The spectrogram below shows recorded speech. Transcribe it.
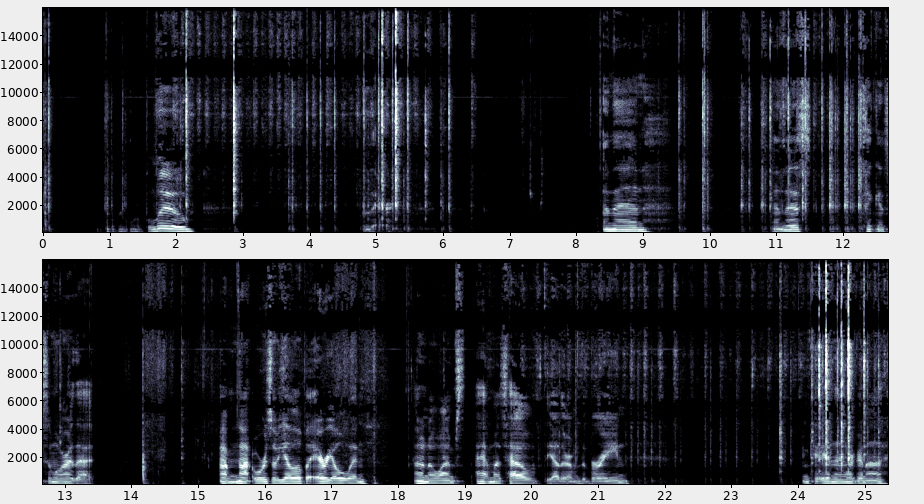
a little bit more blue. There. And then, and this, taking some more of that, I'm um, not azo yellow, but Ariel aureolin. I don't know why I'm, I must have the other one, the brain. Okay, and then we're gonna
